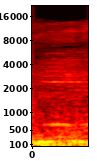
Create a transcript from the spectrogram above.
Yeah.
